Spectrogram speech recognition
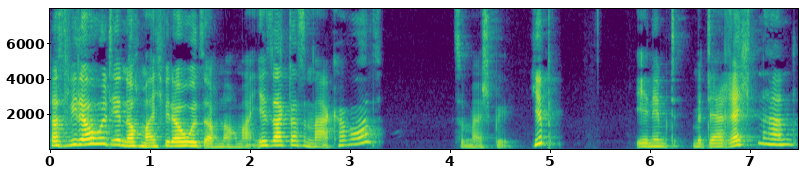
das wiederholt ihr nochmal. Ich wiederhole es auch nochmal. Ihr sagt das Markerwort. Zum Beispiel Jip. Ihr nehmt mit der rechten Hand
